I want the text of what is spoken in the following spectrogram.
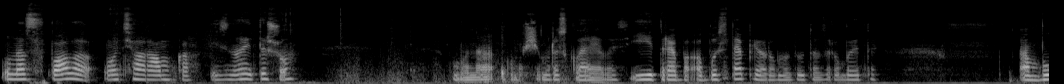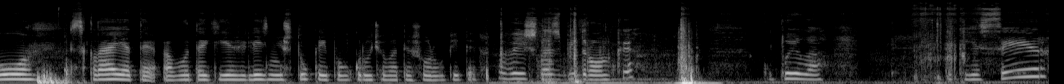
У нас впала оця рамка. І знаєте що? Вона, в общем, розклеїлась. Її треба або степлером тут зробити, або склеїти, або такі желізні штуки і повкручувати шурупики. Вийшла з бідронки, купила такий сир,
